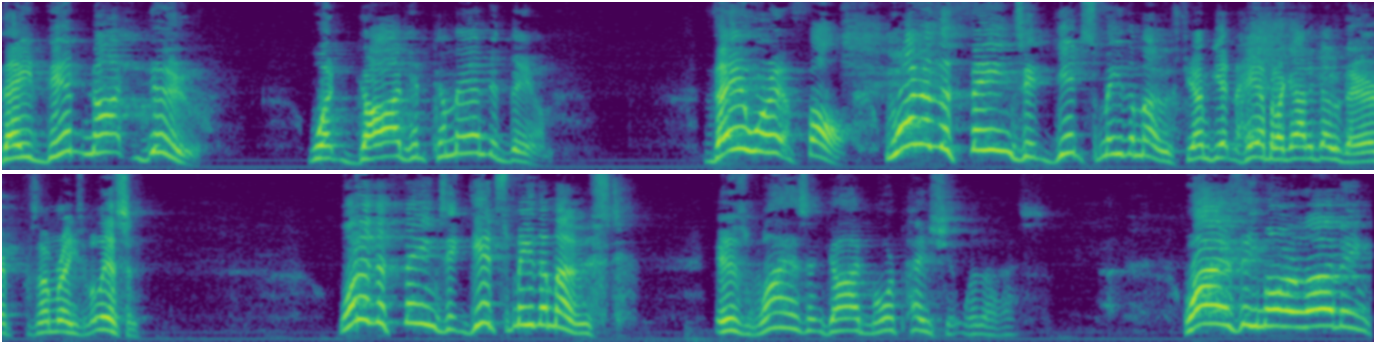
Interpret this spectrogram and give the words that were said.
They did not do what God had commanded them. They were at fault. One of the things that gets me the most, yeah, I'm getting ahead, but I got to go there for some reason. But listen, one of the things that gets me the most is why isn't God more patient with us? Why is He more loving?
